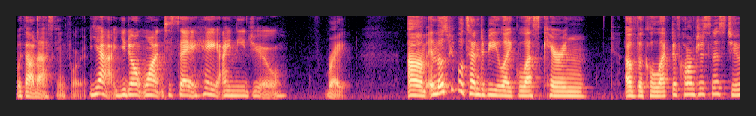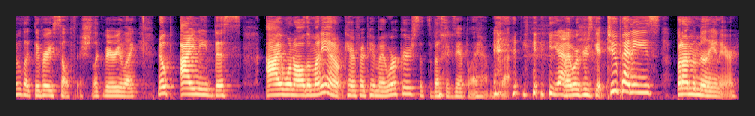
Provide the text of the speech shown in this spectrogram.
without asking for it. yeah, you don't want to say, "Hey, I need you." Right. Um, and those people tend to be like less caring of the collective consciousness too. Like they're very selfish. Like very like, nope, I need this. I want all the money. I don't care if I pay my workers. That's the best example I have of that. Yeah. My workers get two pennies, but I'm a millionaire.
